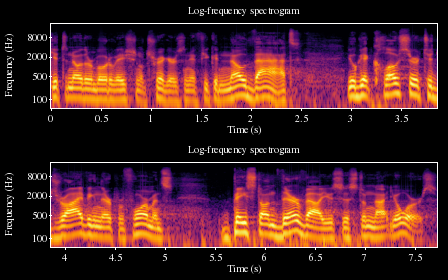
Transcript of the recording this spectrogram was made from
get to know their motivational triggers. And if you can know that, you'll get closer to driving their performance based on their value system, not yours.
